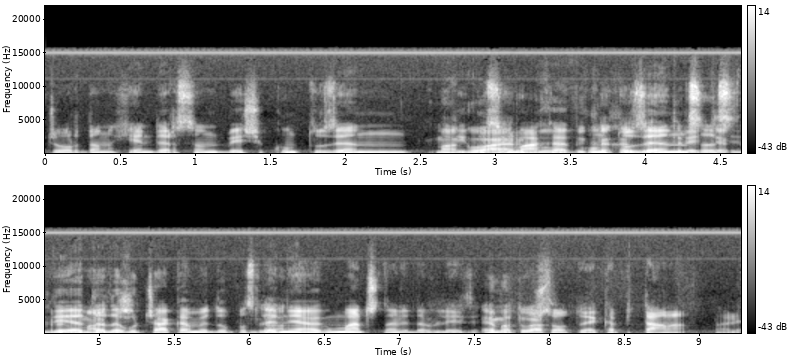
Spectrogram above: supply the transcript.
Джордан Хендерсън беше контузен и го Магуайр взимаха контузен с идеята да го чакаме до последния матч, нали, да влезе. Ема тогава, Защото е капитана. Нали.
